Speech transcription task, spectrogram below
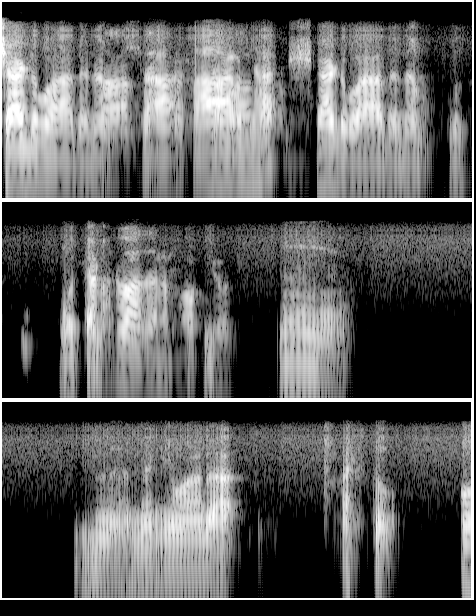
षड्वादनं सार्ध षड्वादनम् उत्- धन्यवादः अस्तु ओ,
